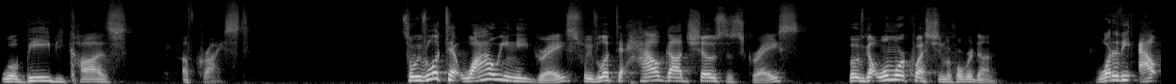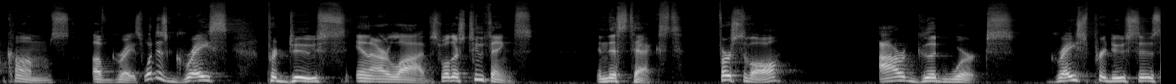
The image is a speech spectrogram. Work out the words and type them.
will be because of Christ. So we've looked at why we need grace, we've looked at how God shows us grace, but we've got one more question before we're done. What are the outcomes of grace? What does grace produce in our lives? Well, there's two things in this text. First of all, our good works. Grace produces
